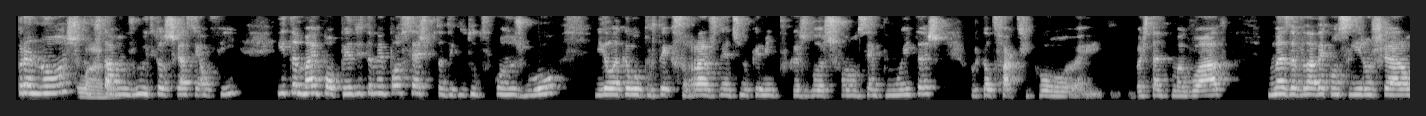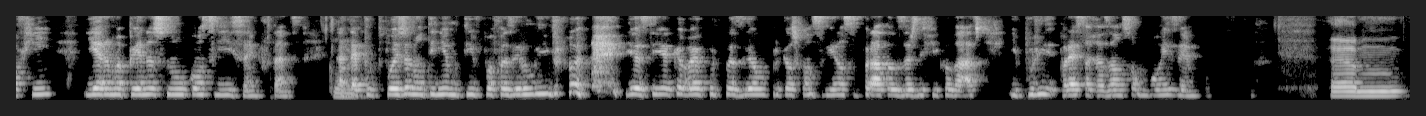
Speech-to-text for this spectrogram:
para nós, claro. que gostávamos muito que eles chegassem ao fim, e também para o Pedro e também para o Sérgio. Portanto, aquilo tudo conjugou e ele acabou por ter que serrar os dentes no caminho porque as dores foram sempre muitas, porque ele de facto ficou bastante magoado. Mas a verdade é que conseguiram chegar ao fim e era uma pena se não o conseguissem. Portanto, claro. até porque depois eu não tinha motivo para fazer o livro e assim acabei por fazê-lo porque eles conseguiram superar todas as dificuldades e por, por essa razão são um bom exemplo. Um,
